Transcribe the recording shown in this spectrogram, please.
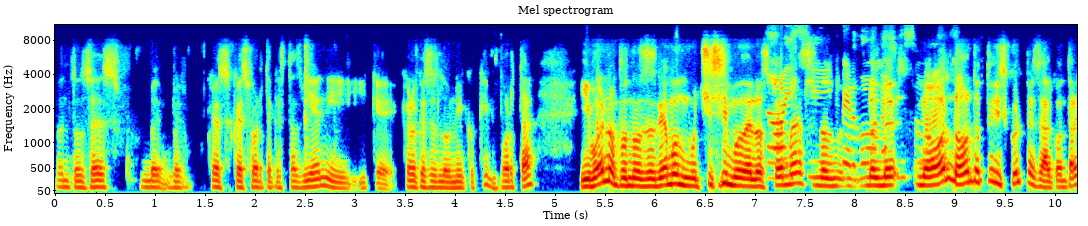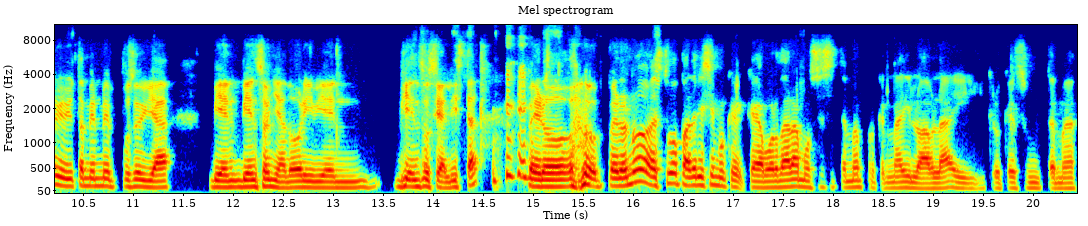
Entonces, qué, qué suerte que estás bien y, y que creo que eso es lo único que importa. Y bueno, pues nos desviamos muchísimo de los Ay, temas. sí, nos- perdón, nos no, no, no te disculpes. Al contrario, yo también me puse ya bien, bien soñador y bien, bien socialista. Pero, pero no, estuvo padrísimo que, que abordáramos ese tema porque nadie lo habla y creo que es un tema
